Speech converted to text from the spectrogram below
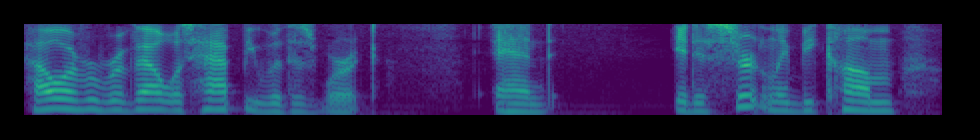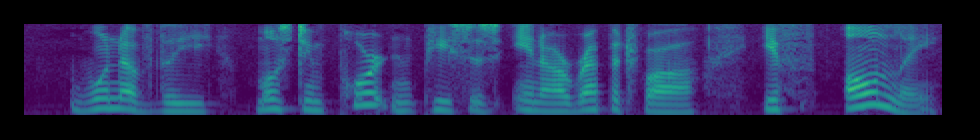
However, Ravel was happy with his work, and it has certainly become one of the most important pieces in our repertoire, if only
